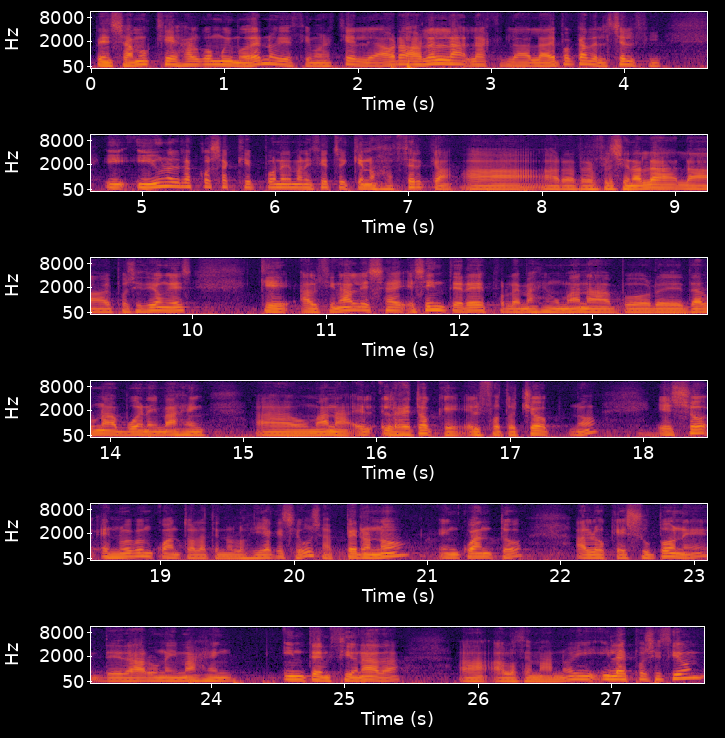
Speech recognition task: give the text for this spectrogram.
pensamos que es algo muy moderno y decimos, es que ahora, ahora es la, época del selfie. Y, una de las cosas que pone de manifiesto y que nos acerca a, reflexionar la, exposición es que al final ese interés por la imagen humana, por eh, dar una buena imagen ah, humana, el, el, retoque, el Photoshop, ¿no? Eso es nuevo en cuanto a la tecnología que se usa, pero no en cuanto a lo que supone de dar una imagen intencionada a, los demás. Y, la exposición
